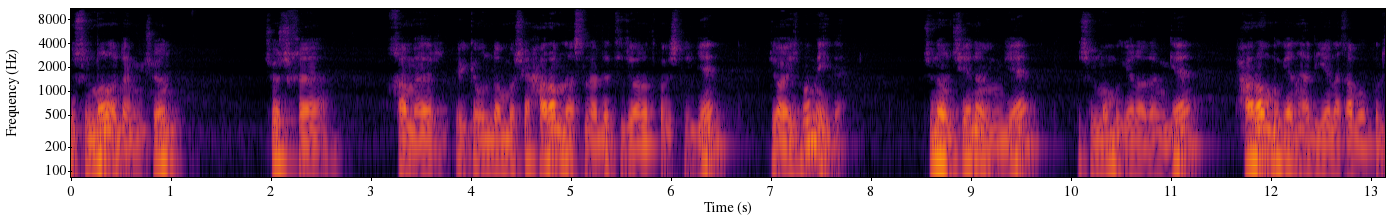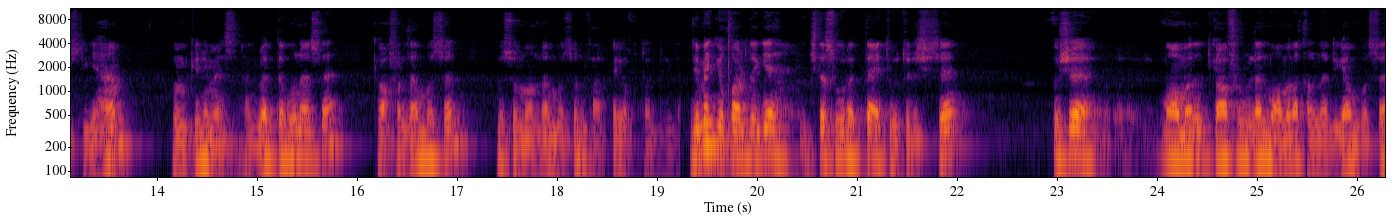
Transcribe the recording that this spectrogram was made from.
Musulmon odam uchun cho'chqa xamir yoki undan boshqa harom narsalarda tijorat qilishligi joiz bo'lmaydi. Chunonchi yana unga musulmon bo'lgan odamga harom bo'lgan hadyani qabul qilishligi ham mumkin emas. Albatta bu narsa kofirdan bo'lsin musulmondan bo'lsin farqi yo'qdir deydi. Demak yuqoridagi ikkita suratda aytib o'tilishicha o'sha muomala kofir bilan muomala qilinadigan bo'lsa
